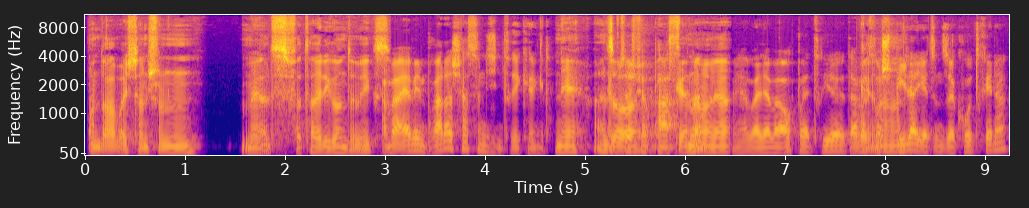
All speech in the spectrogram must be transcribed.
Und da war ich dann schon mehr als Verteidiger unterwegs. Aber Erwin Bradasch hast du nicht in Trier kennengelernt. nee, also Habt euch verpasst, genau, ne? ja. ja. Weil der war auch bei Trier, damals noch Genau. Spieler, jetzt unser Co-Trainer.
